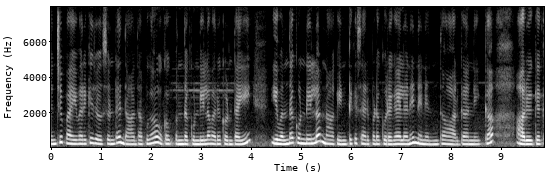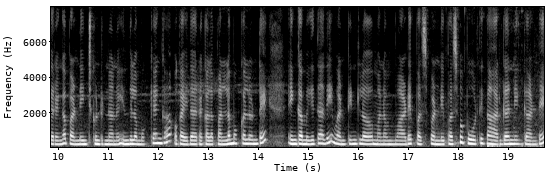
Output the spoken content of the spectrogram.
నుంచి పై వరకు చూస్తుంటే దాదాపుగా ఒక వంద కుండీల వరకు ఉంటాయి. ఈ వంద కుండీల్లో నాకు ఇంటికి సరిపడ కూరగాయలని నేను ఎంతో ఆర్గానిక్గా ఆరోగ్యకరంగా పండించుకుంటున్నాను. ఇందులో ముఖ్యంగా ఒక ఐదారు రకాల పండ్ల మొక్కలు ఉంటే ఇంకా మిగతాది వంటింట్లో మనం వాడే పసుపు అండి. పసుపు పూర్తిగా ఆర్గానిక్గా అంటే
